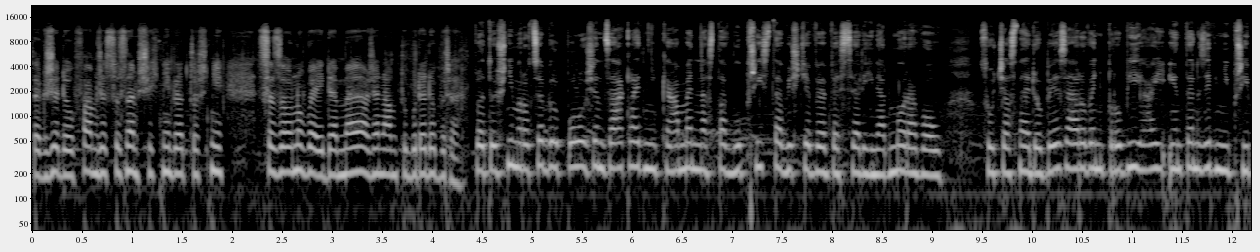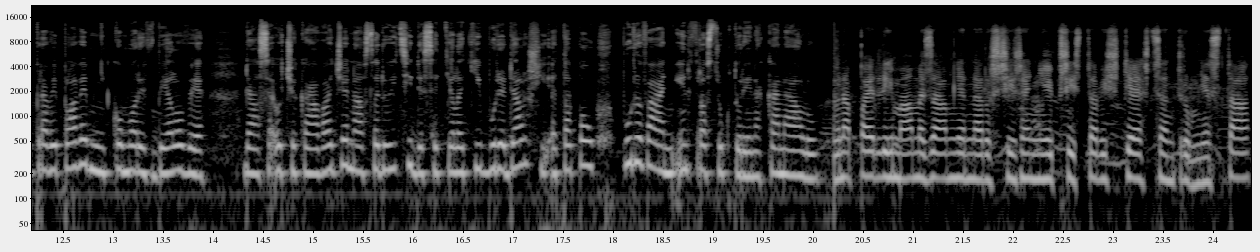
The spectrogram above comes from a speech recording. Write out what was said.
takže doufám, že se sem všichni v letošní sezónu vejdeme a že nám tu bude dobře. V letošním roce byl položen základní kámen na stavbu přístaviště ve Veselí nad Moravou. V současné době zároveň probíhají intenzivní přípravy plavební komory v Bělově. Dá se očekávat, že následující desetiletí bude další etapou budování infrastruktury na kanálu. V Napajedlích máme záměr na rozšíření přístaviště v centru města.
